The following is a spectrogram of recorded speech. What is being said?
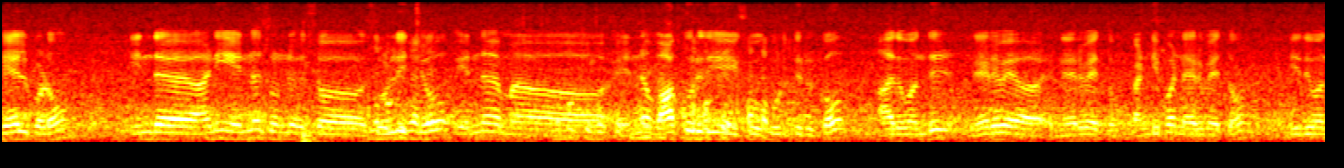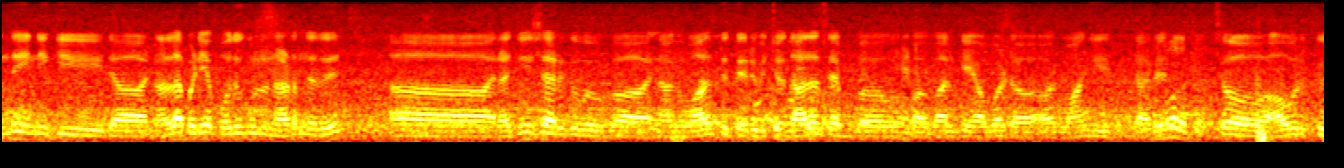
செயல்படும். இந்த அணி என்ன சொன்ன சொ- சொல்லிச்சோ என்ன என்ன வாக்குறுதி கொடுத்துருக்கோ அது வந்து நிறைவே நிறைவேற்றும். கண்டிப்பாக நிறைவேற்றும். இது வந்து இன்னைக்கு நல்லபடியாக பொதுக்குழு நடந்தது. ரஜினி சாருக்கு நாங்கள் வாழ்த்து தெரிவித்தோம் தாதா சாஹேப் வாழ்க்கை அவார்டு அவர் வாங்கியிருக்காரு. ஸோ அவருக்கு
